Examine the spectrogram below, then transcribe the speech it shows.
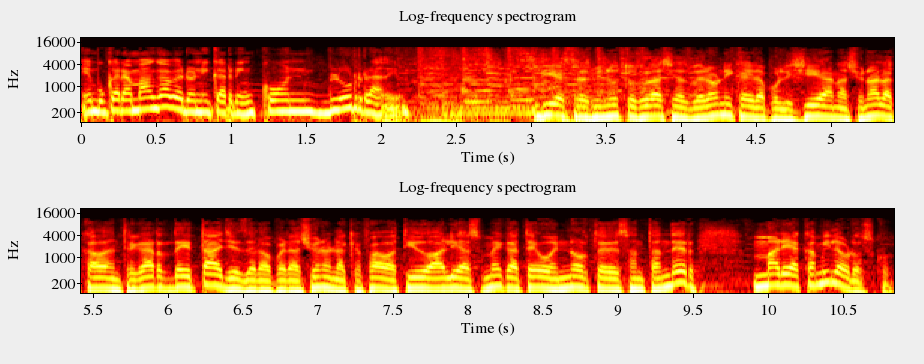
En Bucaramanga, Verónica Rincón, Blue Radio. 10, 3 minutos, gracias Verónica. Y la Policía Nacional acaba de entregar detalles de la operación en la que fue abatido alias Megateo en norte de Santander. María Camila Orozco.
